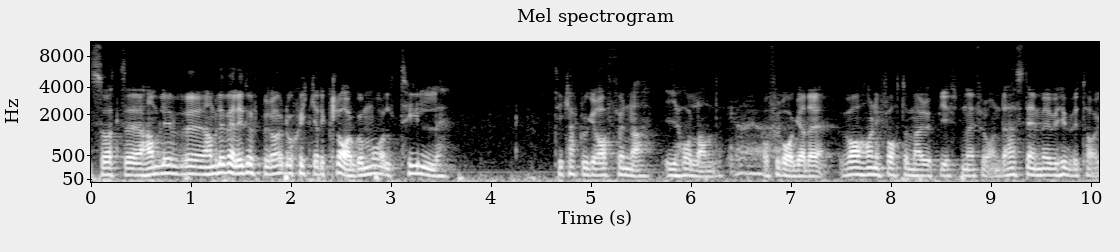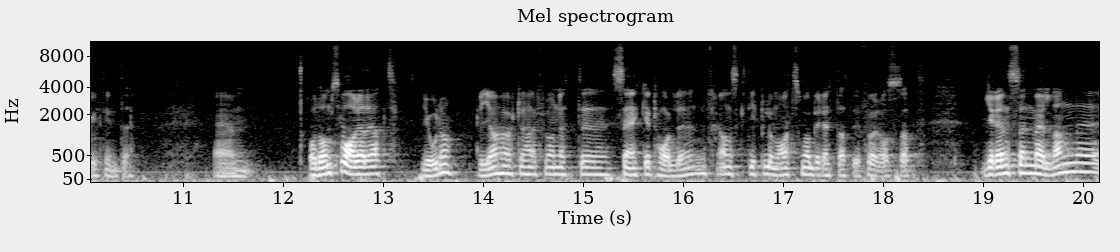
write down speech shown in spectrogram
Så att eh, han, blev, han blev väldigt upprörd och skickade klagomål till, till kartograferna i Holland och frågade var har ni fått de här uppgifterna ifrån? Det här stämmer överhuvudtaget inte. Ehm, och de svarade att jo då, vi har hört det här från ett eh, säkert håll. En fransk diplomat som har berättat det för oss att gränsen mellan eh,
